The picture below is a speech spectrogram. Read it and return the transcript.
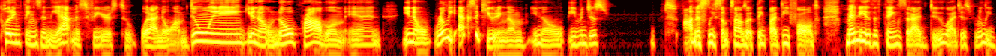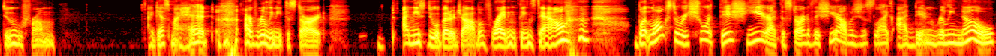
putting things in the atmospheres to what I know I'm doing, you know, no problem. And, you know, really executing them, you know, even just honestly, sometimes I think by default, many of the things that I do, I just really do from, I guess, my head. I really need to start. I need to do a better job of writing things down But long story short, this year, at the start of this year, I was just like, I didn't really know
